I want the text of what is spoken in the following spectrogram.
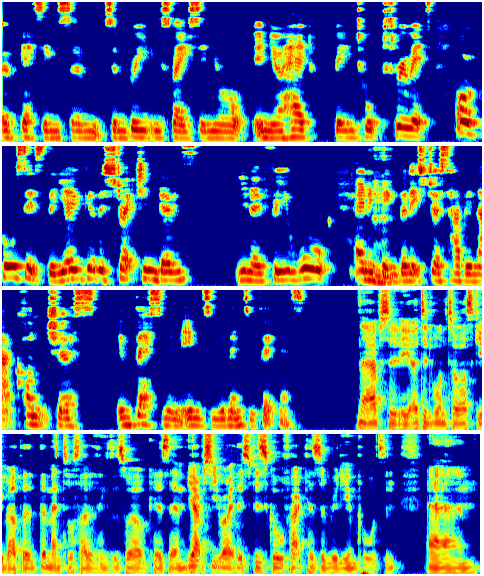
of getting some some breathing space in your in your head, being talked through it. Or of course, it's the yoga, the stretching, going you know for your walk, anything. Mm-hmm. But it's just having that conscious investment into your mental fitness. No, absolutely. I did want to ask you about the, the mental side of things as well, because um, you're absolutely right. Those physical factors are really important. Um,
